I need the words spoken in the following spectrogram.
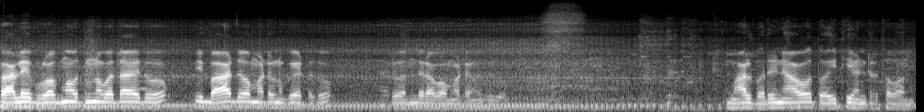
કાલે બ્લોગમાં તમને બતાવ્યો તો એ બહાર જવા માટેનો ગેટ હતો. તો અંદર આવવા માટેનો હતો માલ ભરીને આવો તો અહીંથી એન્ટર થવાનું.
